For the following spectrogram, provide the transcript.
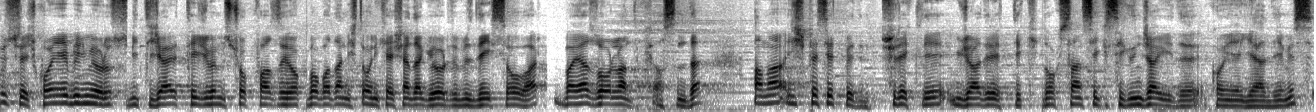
Zor bir süreç. Konya'yı bilmiyoruz. Bir ticaret tecrübemiz çok fazla yok. Babadan işte 12 yaşında gördüğümüz neyse o var. Bayağı zorlandık aslında. Ama hiç pes etmedim. Sürekli mücadele ettik. 98 8. ayıydı Konya'ya geldiğimiz.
